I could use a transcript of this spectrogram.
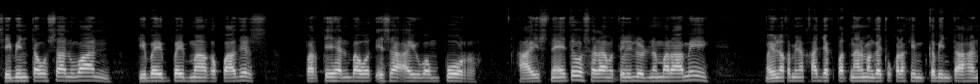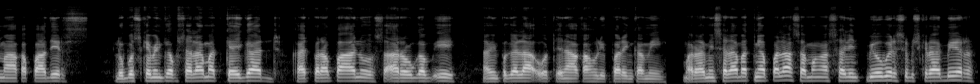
7,001. Divide 5 mga kapaders. Partihan bawat isa ay 1,4. Ayos na ito. Salamat ulit Lord na marami. Ngayon lang kami nakajakpat na naman ganito kalaking kabintahan mga kapaders. Lubos kami ng salamat kay God kahit para paano sa araw gabi namin paglalaot ay nakakahuli pa rin kami. Maraming salamat nga pala sa mga silent viewer, subscriber,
